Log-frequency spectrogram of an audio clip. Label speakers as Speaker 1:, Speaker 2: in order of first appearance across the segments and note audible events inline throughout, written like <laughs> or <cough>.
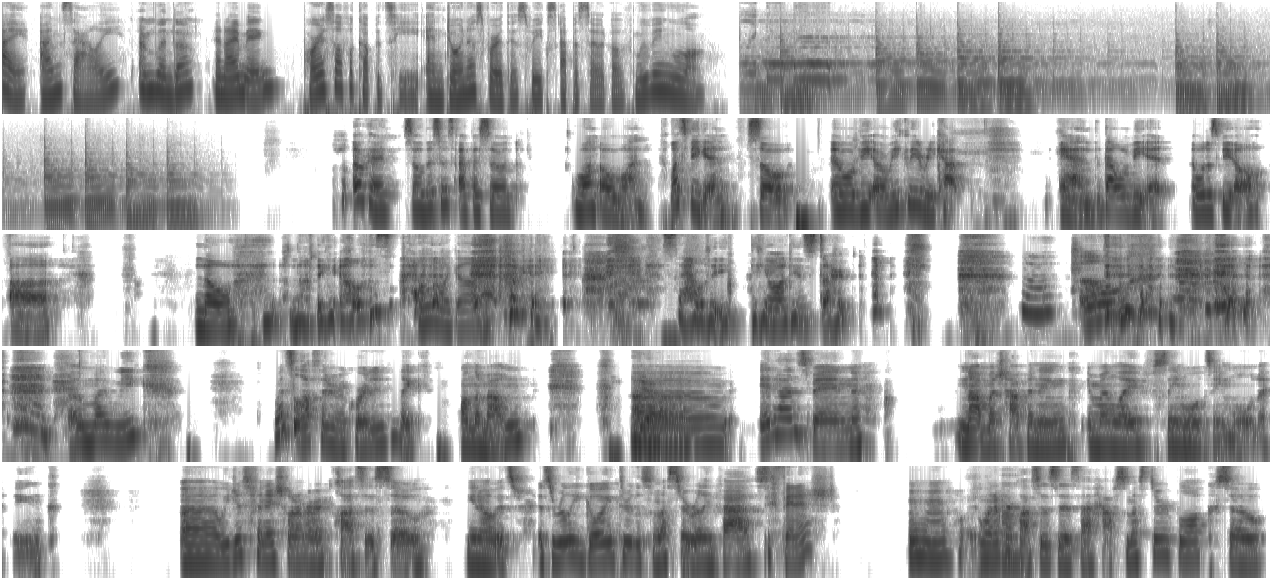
Speaker 1: Hi, I'm Sally.
Speaker 2: I'm Linda.
Speaker 3: And I'm Ming.
Speaker 1: Pour yourself a cup of tea and join us for this week's episode of Moving Oolong.
Speaker 2: Okay, so this is episode 101. Let's begin. So it will be a weekly recap, and that will be it. It will just be a uh, no, <laughs> nothing else.
Speaker 3: Oh my god. <laughs>
Speaker 2: okay. Sally, do you want to start?
Speaker 3: oh. <laughs> uh, my week. When's the last time we recorded? Like on the mountain?
Speaker 2: Yeah.
Speaker 3: Um, it has been not much happening in my life. Same old, same old, I think. Uh, we just finished one of our classes, so you know it's it's really going through the semester really fast.
Speaker 4: You finished?
Speaker 3: Mm-hmm. One of our
Speaker 4: Oh.
Speaker 3: classes is a half semester block, so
